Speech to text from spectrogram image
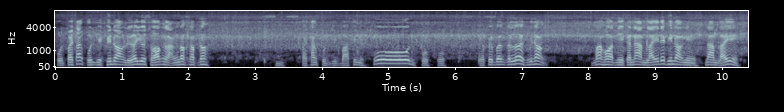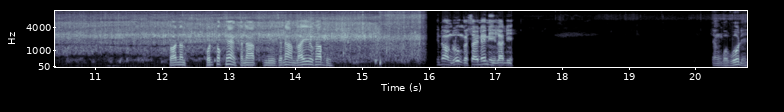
ฝุ่นไปทางฝุ่นอีกพี่น้องเหลืออยู่สองหลังเนาะครับเนาะไปทางฝุ่นอีกบาทที่นี่ฝุ่นฝุ่นฝุ่นเดี๋ยวไปเบิ่งกันเลยพี่น้อง มาหอดนี่ก็น้ำไหลได้พี่น้องนี่น้ำไหล ตอนนั้นฝนตกแห้งขนาดนี่ก็น้ำไหลอยู่ครับนี่พี่น้องลุงก็ใส่ได้นี่ละนี่ยังบ่วูดนี่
